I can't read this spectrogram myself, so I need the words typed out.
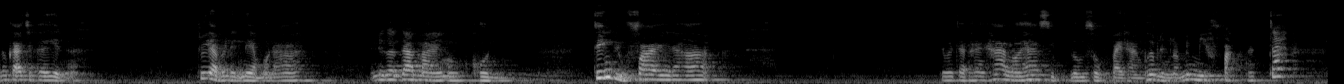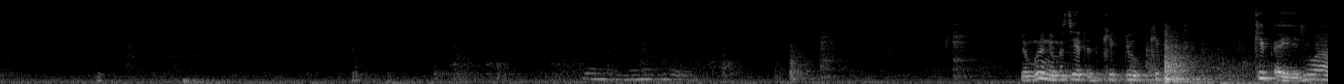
ลูกค้าจะเคยเห็นอะทุกอย่างเป็นเหล็กแหนมหมดนะคะอันนี้ก็ด้ามไม้มงคลจิ้งผิวไฟนะคะจะไปจัดให้ห้าร้อยห้าสิบรวมส่งไปทางเพิ่มหนึ่งเราไม่มีฝักนะจ๊ะเดี๋ยวมื่อนี้มาเสียดคลิปอยู่คลิปคลิปเอที่ว่า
